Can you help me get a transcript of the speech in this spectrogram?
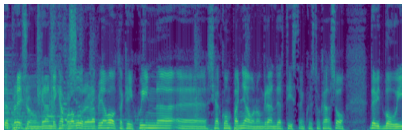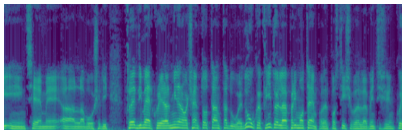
Under Pressure, un grande capolavoro, è la prima volta che i Queen eh, si accompagnavano a un grande artista, in questo caso David Bowie insieme alla voce di Freddie Mercury, era il 1982. Dunque, finito il primo tempo del posticipo del 25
